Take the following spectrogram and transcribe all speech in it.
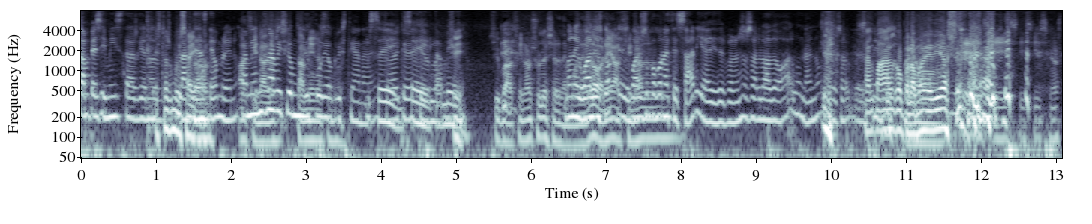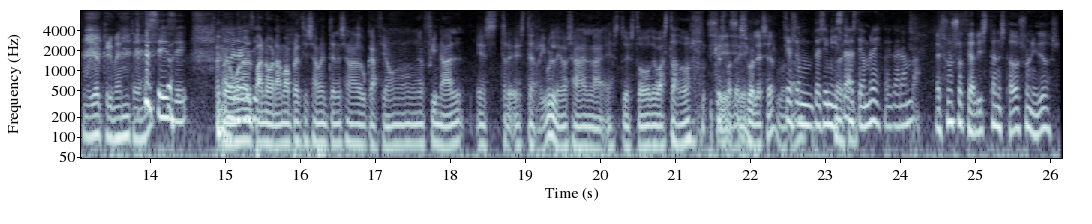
tan pesimistas que nos Esto es muy plantea Simon. este hombre, ¿no? También es final una visión muy está judio-cristiana, ¿eh? Sí, hay que sí, decirlo. también. Sí. Sí, pero al final suele ser de Bueno, igual es, igual igual es un poco necesaria. Dices, pues eso ha salvado alguna, ¿no? Pero en Salva fin. algo, por amor de Dios. Sí, sí, sí, sí, sí, no es muy deprimente. ¿no? Sí, sí. Pero bueno, que el sí. panorama precisamente en esa educación final es, tre- es terrible, o sea, en la- es, es todo devastador, que Sí, suele, sí. suele serlo. Que es un pesimista este hombre, que caramba. Es un socialista en Estados Unidos.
